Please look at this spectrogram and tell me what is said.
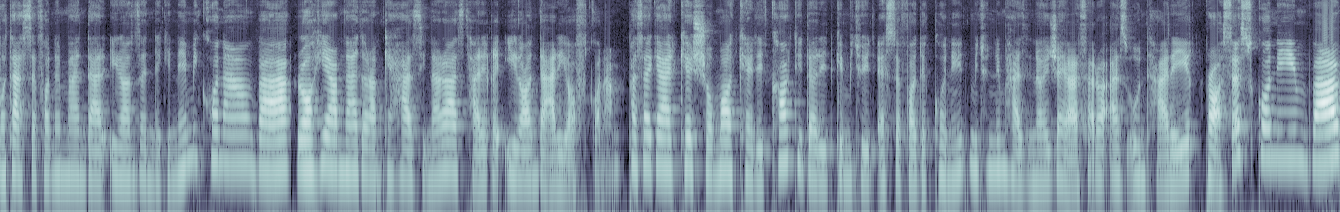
متاسفانه من در ایران زندگی نمی کنم و راهی هم ندارم که هزینه رو از طریق ایران دریافت کنم. پس اگر که شما credit card ی دارید که می‌تونید استفاده کنید می‌تونیم هزینه های جلسه رو از اون طریق process کنیم و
